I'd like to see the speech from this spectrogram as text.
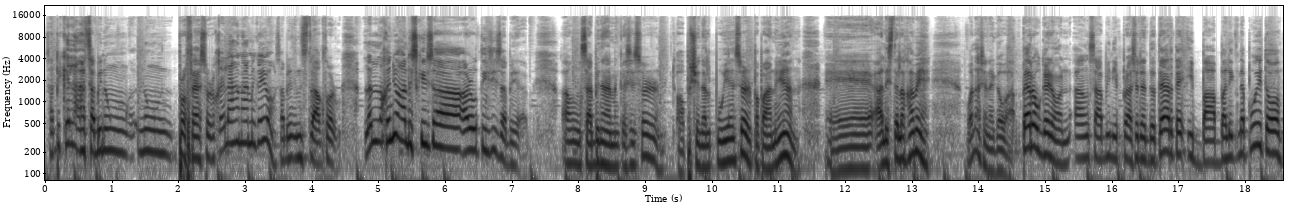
Sabi kailangan, sabi nung nung professor, kailangan namin kayo. Sabi ng instructor, lalaki nyo alis kayo sa ROTC. Sabi, ang sabi na namin kasi, sir, optional po yan sir. Paano yan? Eh, alis na lang kami wala siya nagawa. Pero ganoon, ang sabi ni President Duterte, ibabalik na po ito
